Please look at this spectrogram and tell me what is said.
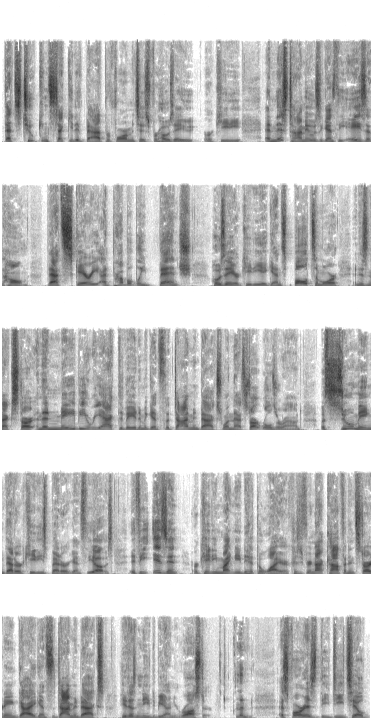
That's two consecutive bad performances for Jose Urquidy. And this time it was against the A's at home. That's scary. I'd probably bench Jose Urquidy against Baltimore in his next start and then maybe reactivate him against the Diamondbacks when that start rolls around, assuming that Urquidy's better against the O's. If he isn't, Urquidy might need to hit the wire because if you're not confident starting a guy against the Diamondbacks, he doesn't need to be on your roster. And then, as far as the detailed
